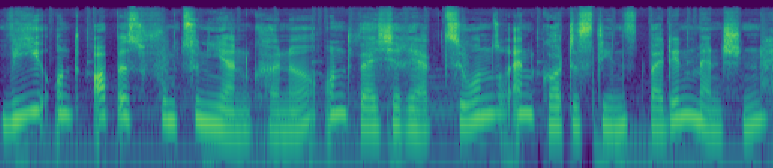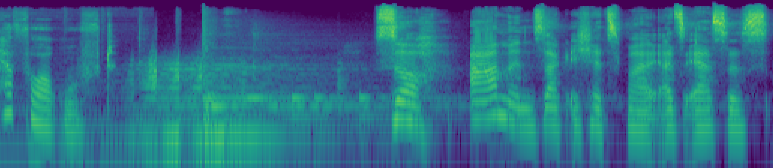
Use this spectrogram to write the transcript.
wie und ob es funktionieren könne und welche Reaktion so ein Gottesdienst bei den Menschen hervorruft. So, Amen, sag ich jetzt mal als erstes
